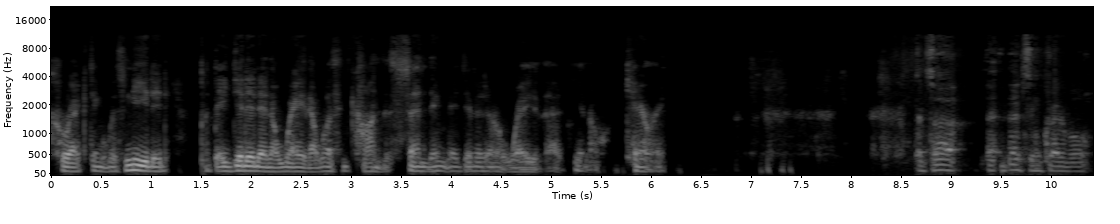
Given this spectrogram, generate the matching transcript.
correcting was needed, but they did it in a way that wasn't condescending. They did it in a way that, you know, caring. That's uh, that, that's incredible.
